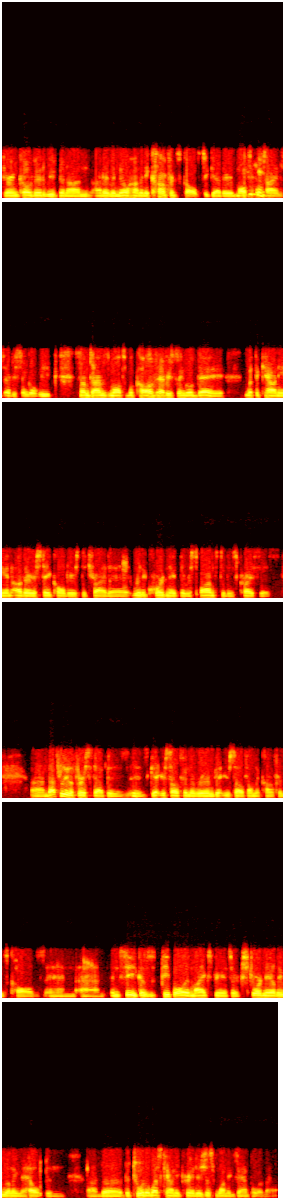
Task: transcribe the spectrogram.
during COVID, we've been on I don't even know how many conference calls together, multiple times every single week, sometimes multiple calls every single day with the county and other stakeholders to try to really coordinate the response to this crisis. Um, that's really the first step is is get yourself in the room, get yourself on the conference calls, and um, and see because people, in my experience, are extraordinarily willing to help and uh, the the tool that West County created is just one example of that.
